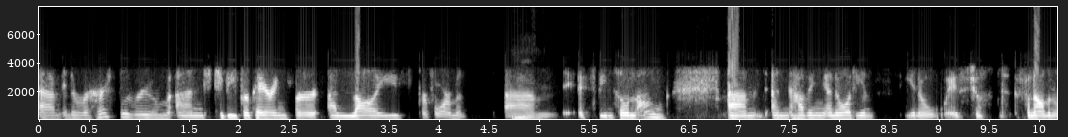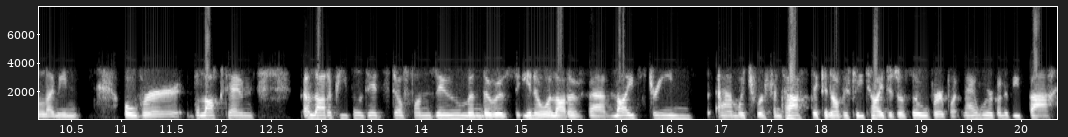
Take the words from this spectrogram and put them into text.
um, in a rehearsal room and to be preparing for a live performance. Um, mm. It's been so long, um, and having an audience, you know, is just phenomenal. I mean, over the lockdown, a lot of people did stuff on Zoom, and there was, you know, a lot of um, live streams, um, which were fantastic, and obviously tided us over. But now we're going to be back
